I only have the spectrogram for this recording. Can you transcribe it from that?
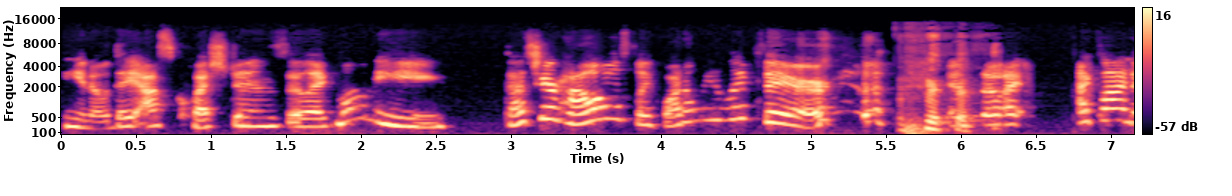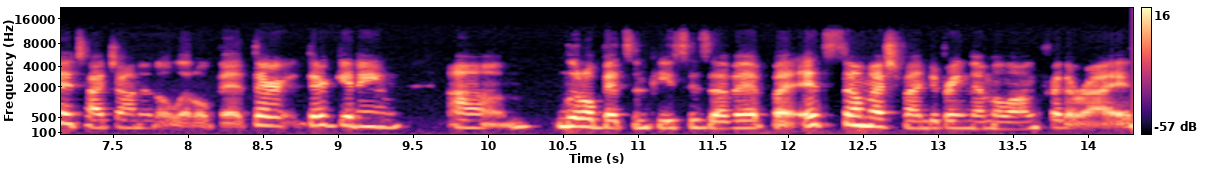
you know, they ask questions. They're like, "Mommy, that's your house? Like, why don't we live there?" and so I I kind of touch on it a little bit. They're they're getting um, little bits and pieces of it, but it's so much fun to bring them along for the ride.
